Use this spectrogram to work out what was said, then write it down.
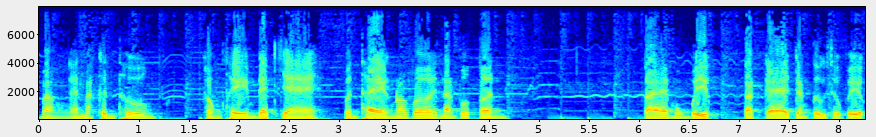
bằng ánh mắt khinh thường không thèm đáp trả, Bình thản nói với lạnh vô tình. Ta muốn biết, ta kể chân tử sự việc.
